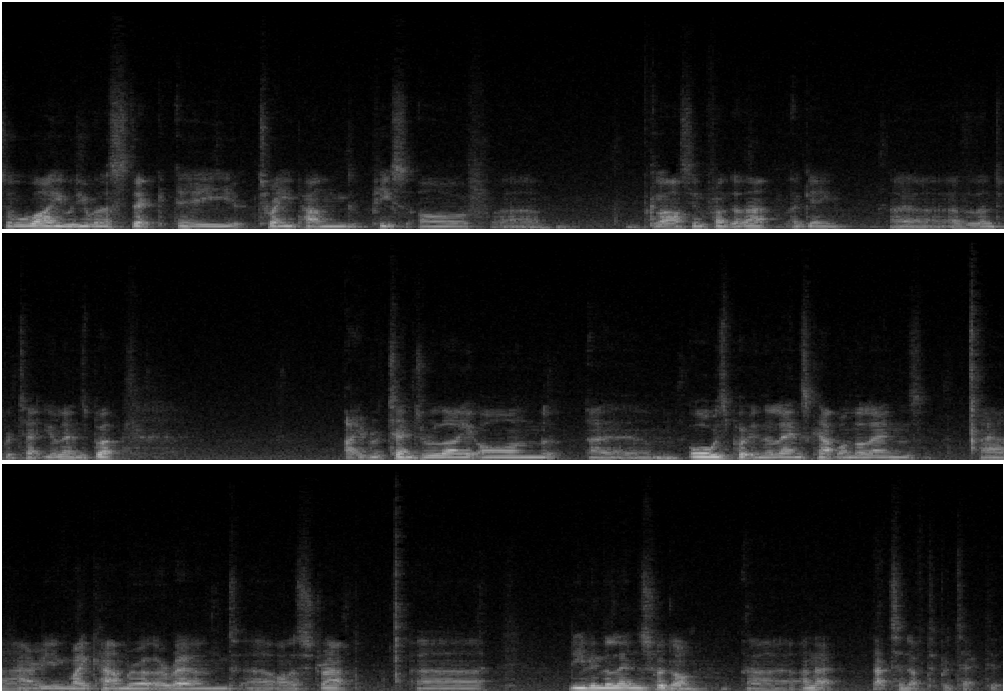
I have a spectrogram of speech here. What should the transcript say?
So why would you want to stick a 20 pound piece of um, glass in front of that again? uh, other than to protect your lens. But I tend to rely on um, always putting the lens cap on the lens, uh, carrying my camera around uh, on a strap, uh, leaving the lens hood on, uh, and that, that's enough to protect it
